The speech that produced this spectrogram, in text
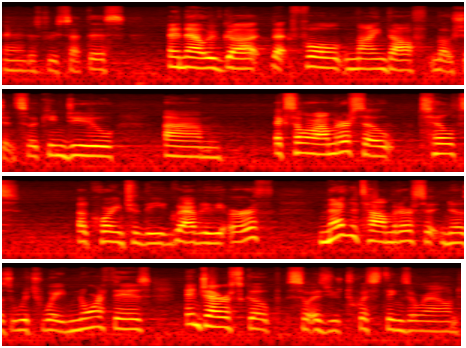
and just reset this. And now we've got that full 9 DOF motion. So it can do um, accelerometer, so tilt according to the gravity of the Earth, magnetometer, so it knows which way north is, and gyroscope, so as you twist things around,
